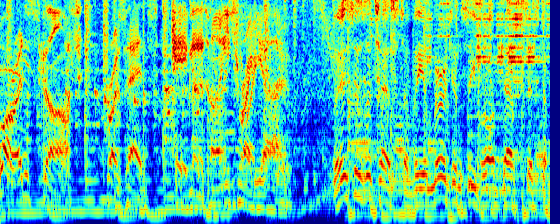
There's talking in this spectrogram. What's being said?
Warren Scott presents Hypnotized Radio. This is a test of the emergency broadcast system.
